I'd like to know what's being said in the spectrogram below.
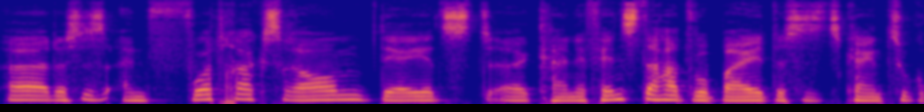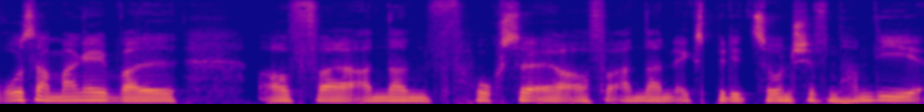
Äh, das ist ein Vortragsraum, der jetzt äh, keine Fenster hat, wobei das ist kein zu großer Mangel, weil auf anderen Hochs auf anderen Expeditionsschiffen haben die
